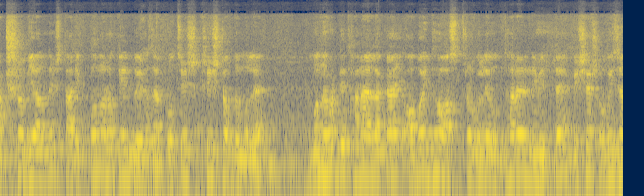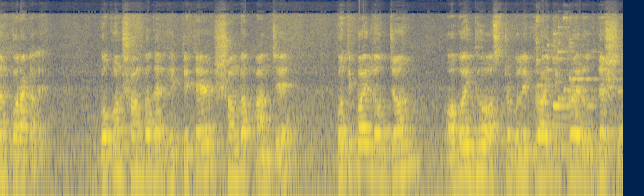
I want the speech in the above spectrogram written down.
আটশো বিয়াল্লিশ, তারিখ পনেরো তিন দুই হাজার পঁচিশ খ্রিস্টাব্দ মূলে মনোহরদী থানা এলাকায় অবৈধ অস্ত্রগুলি উদ্ধারের নিমিত্তে বিশেষ অভিযান করাকালে। গোপন সংবাদের ভিত্তিতে সংবাদ পান যে, কতিপয় লোকজন অবৈধ অস্ত্রগুলি ক্রয় বিক্রয়ের উদ্দেশ্যে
